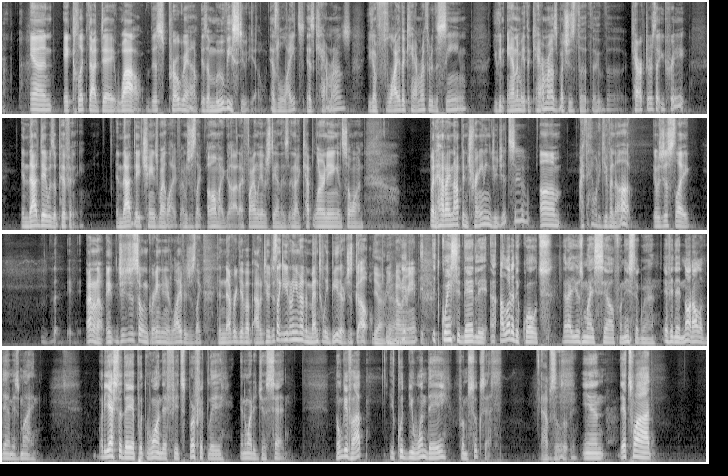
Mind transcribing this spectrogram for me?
and it clicked that day. Wow, this program is a movie studio. As lights, as cameras. You can fly the camera through the scene. You can animate the camera as much as the, the, the characters that you create. And that day was epiphany and that day changed my life. I'm just like, oh my God, I finally understand this. And I kept learning and so on. But had I not been training jujitsu, um, I think I would have given up. It was just like, I don't know. It's just so ingrained in your life. It's just like the never give up attitude. It's like you don't even have to mentally be there. Just go. Yeah. You yeah. know what I mean? It, it, coincidentally, a lot of the quotes that I use myself on Instagram, evidently not all of them is mine. But yesterday I put one that fits perfectly in what you just said. Don't give up. You could be one day from success. Absolutely. And that's what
